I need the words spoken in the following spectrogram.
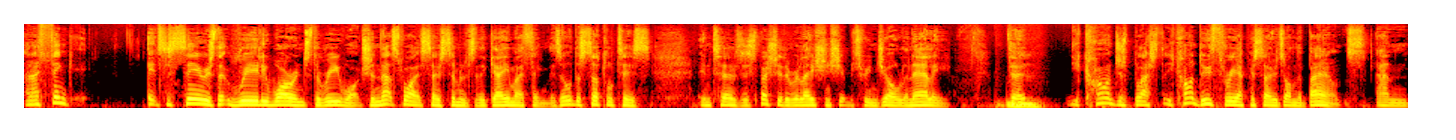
and I think it's a series that really warrants the rewatch, and that's why it's so similar to the game. I think there's all the subtleties in terms, of, especially the relationship between Joel and Ellie, that you can't just blast. You can't do three episodes on the bounce and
